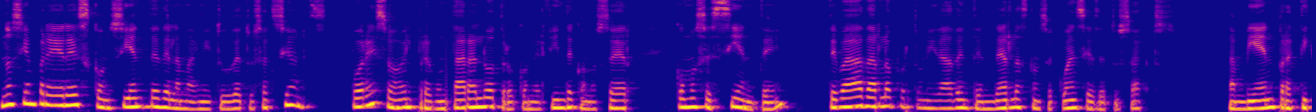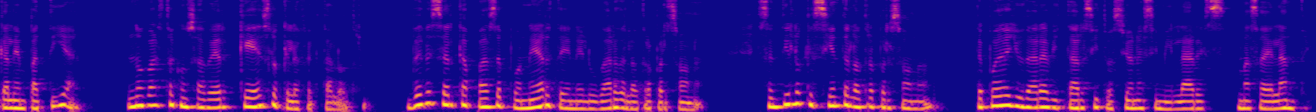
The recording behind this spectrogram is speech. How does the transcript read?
no siempre eres consciente de la magnitud de tus acciones. Por eso, el preguntar al otro con el fin de conocer cómo se siente te va a dar la oportunidad de entender las consecuencias de tus actos. También practica la empatía. No basta con saber qué es lo que le afecta al otro. Debes ser capaz de ponerte en el lugar de la otra persona. Sentir lo que siente la otra persona te puede ayudar a evitar situaciones similares más adelante.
